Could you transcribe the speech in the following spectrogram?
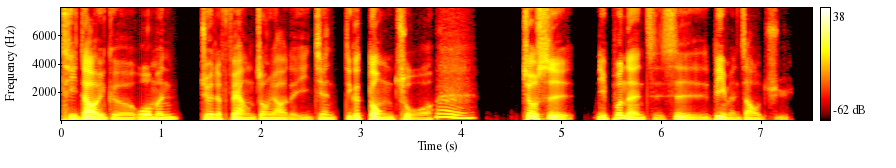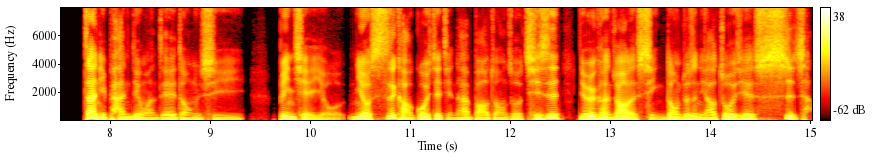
提到一个我们。觉得非常重要的一件一个动作，嗯，就是你不能只是闭门造车，在你盘点完这些东西，并且有你有思考过一些简单的包装之后，其实有一个很重要的行动，就是你要做一些市场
